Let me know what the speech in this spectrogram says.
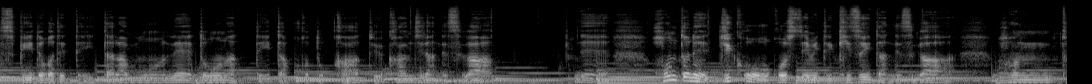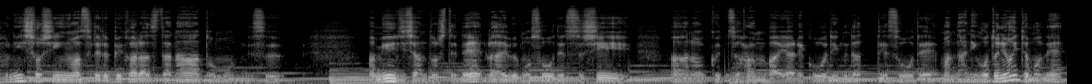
スピードが出ていたらもうねどうなっていたことかという感じなんですがで本当ね事故を起こしてみて気づいたんですが本当に初心忘れるべからずだなと思うんです、まあ、ミュージシャンとしてねライブもそうですしあのグッズ販売やレコーディングだってそうで、まあ、何事においてもね、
